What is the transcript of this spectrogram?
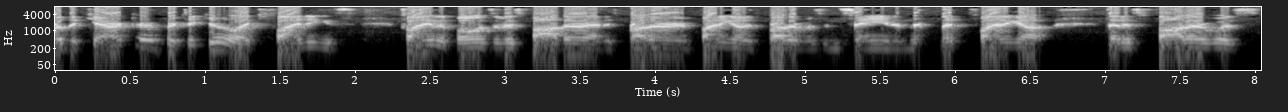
for the character in particular, like finding his finding the bones of his father and his brother, and finding out his brother was insane, and then finding out that his father was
